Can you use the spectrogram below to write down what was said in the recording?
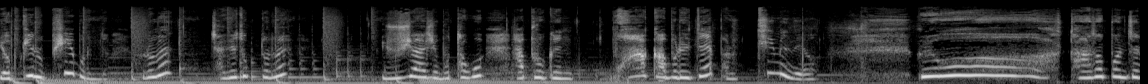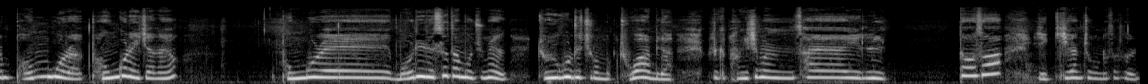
옆길로 피해버립니다. 그러면 자기 속도를 유지하지 못하고 앞으로 그냥 확 가버릴 때 바로 튀면 돼요. 그리고 다섯 번째는 범고라. 범고라 있잖아요. 범고래 머리를 쓰다듬어 주면 돌고래처럼 막 좋아합니다. 그렇게 방심한 사이를 떠서 이제 기관총으로 쏴서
